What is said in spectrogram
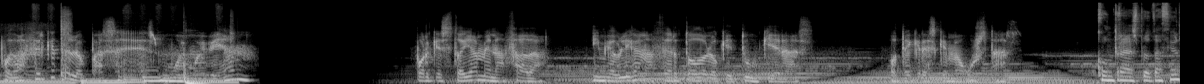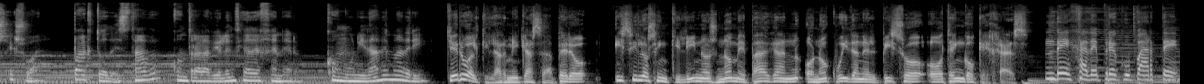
Puedo hacer que te lo pases muy muy bien. Porque estoy amenazada y me obligan a hacer todo lo que tú quieras. ¿O te crees que me gustas? Contra la explotación sexual. Pacto de Estado contra la violencia de género. Comunidad de Madrid. Quiero alquilar mi casa, pero ¿y si los inquilinos no me pagan o no cuidan el piso o tengo quejas? Deja de preocuparte,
